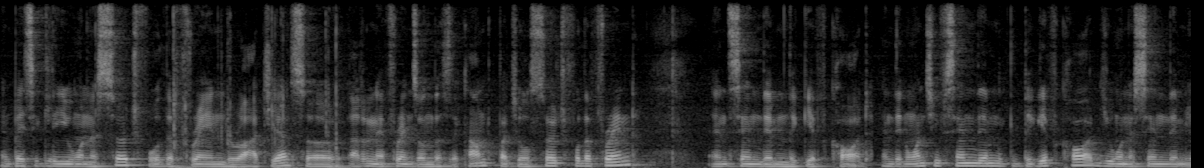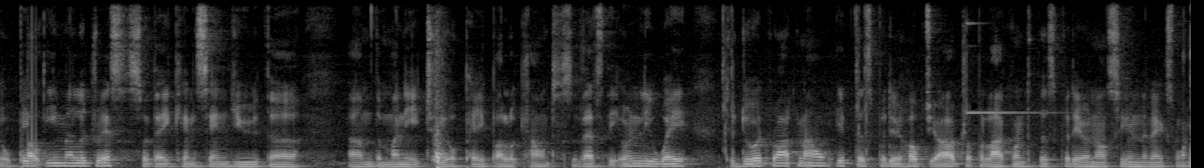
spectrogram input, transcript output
And basically, you want to search for the friend right here. So I don't have friends on this account, but you'll search for the friend and send them the gift card. And then once you've sent them the gift card, you want to send them your PayPal email address so they can send you the um, the money to your PayPal account. So that's the only way to do it right now. If this video helped you out, drop a like onto this video and I'll see you in the next one.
